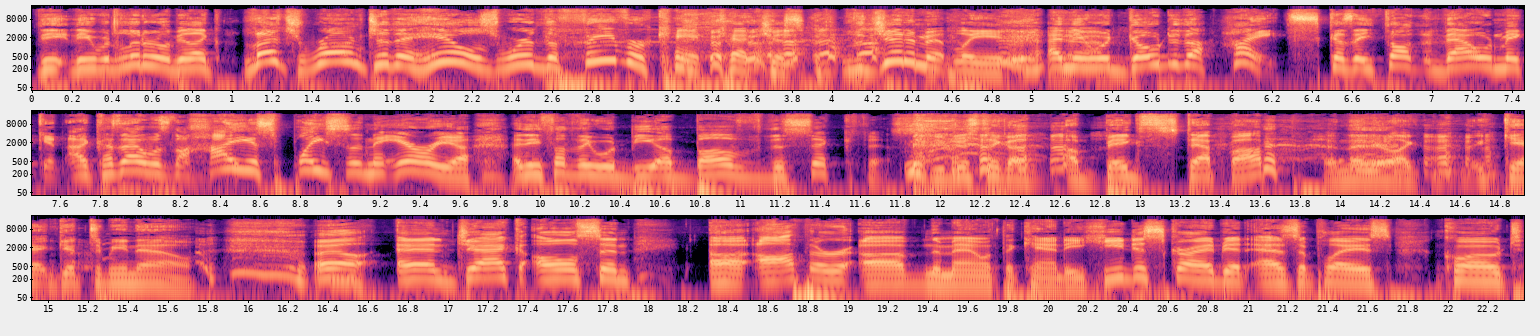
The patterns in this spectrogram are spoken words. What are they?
they, they would literally be like, "Let's run to the hills where the fever can't catch us," legitimately, and they would go to the heights because they thought that that would make it uh, because that was the highest place in the area, and they thought they would be above the sickness. You just take a, a big step up, and then you're like, "You can't get to me now." Well, and Jack Olsen, uh, author of The Man with the Candy, he described it as a place, quote,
